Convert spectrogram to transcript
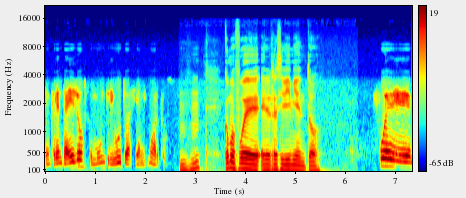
enfrente a ellos como un tributo hacia mis muertos. ¿Cómo fue el recibimiento? Fue,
